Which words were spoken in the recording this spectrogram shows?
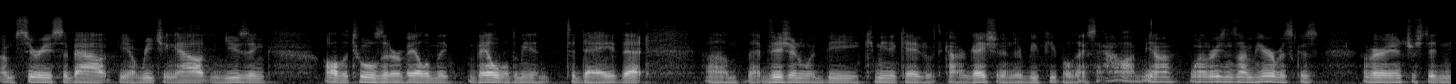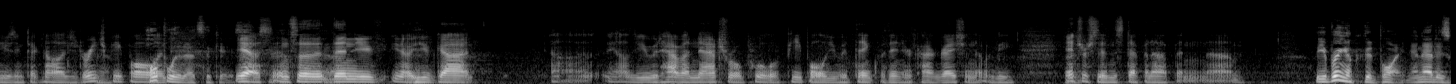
I'm serious about you know reaching out and using all the tools that are available available to me today that um, that vision would be communicated with the congregation, and there'd be people that say, "Oh, you know, one of the reasons I'm here was because I'm very interested in using technology to reach yeah. people." Hopefully, and, that's the case. Yes, yeah. and so yeah. then you've you know you've got uh, you know you would have a natural pool of people you would think within your congregation that would be interested in stepping up and. Um, well, you bring up a good point, and that is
